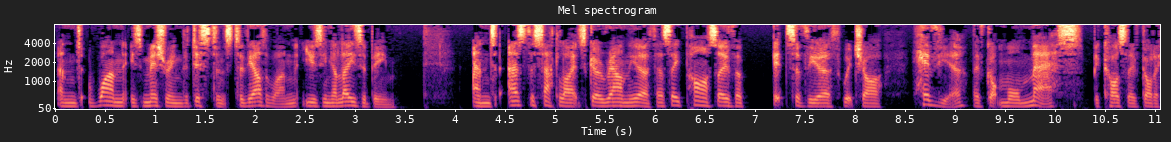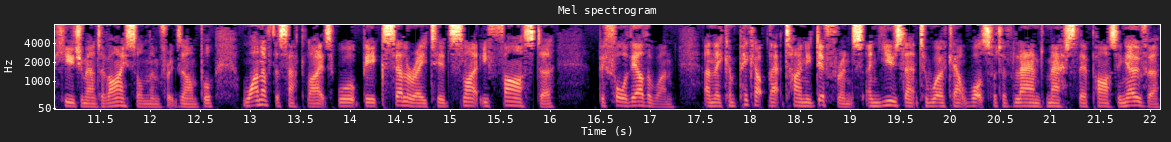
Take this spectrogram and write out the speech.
and one is measuring the distance to the other one using a laser beam. And as the satellites go round the Earth, as they pass over bits of the Earth which are heavier, they've got more mass because they've got a huge amount of ice on them, for example, one of the satellites will be accelerated slightly faster before the other one, and they can pick up that tiny difference and use that to work out what sort of land mass they're passing over.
